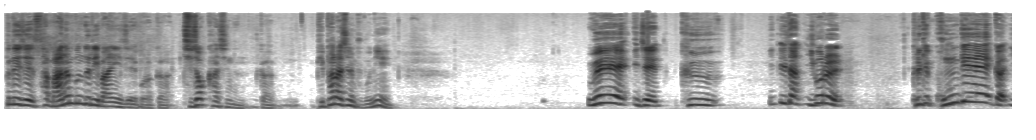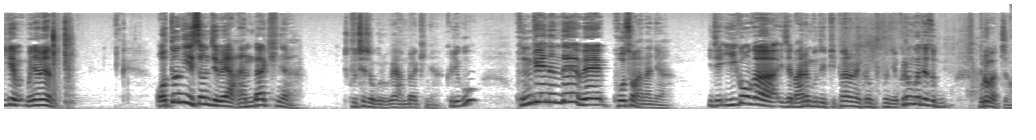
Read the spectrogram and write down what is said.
근데 이제 사- 많은 분들이 많이 이제 뭐랄까 지적하시는 그러니까 비판하시는 부분이 왜 이제 그 일단 이거를 그렇게 공개 그러니까 이게 뭐냐면 어떤 일이 있었는지 왜 안 밝히냐. 구체적으로 왜 안 밝히냐. 그리고 공개했는데 왜 고소 안 하냐. 이제 이거가 이제 많은 분들이 비판하는 그런 부분이에요. 그런 거에 대해서 무- 물어봤죠.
